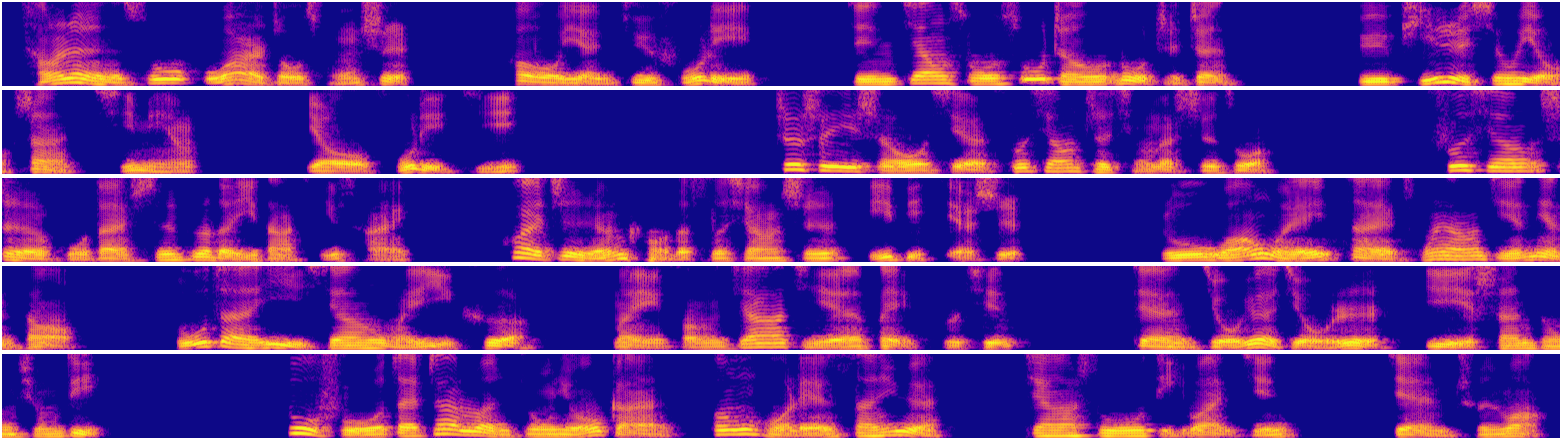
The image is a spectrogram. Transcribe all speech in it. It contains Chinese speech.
曾任苏湖二州从事，后隐居府里，今江苏苏州陆直镇。与皮日休友善，齐名，有《府里集》。这是一首写思乡之情的诗作。思乡是古代诗歌的一大题材，脍炙人口的思乡诗比比皆是。如王维在重阳节念道：“独在异乡为异客，每逢佳节倍思亲。”见九月九日忆山东兄弟。杜甫在战乱中有感烽火连三月，家书抵万金。见春望。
